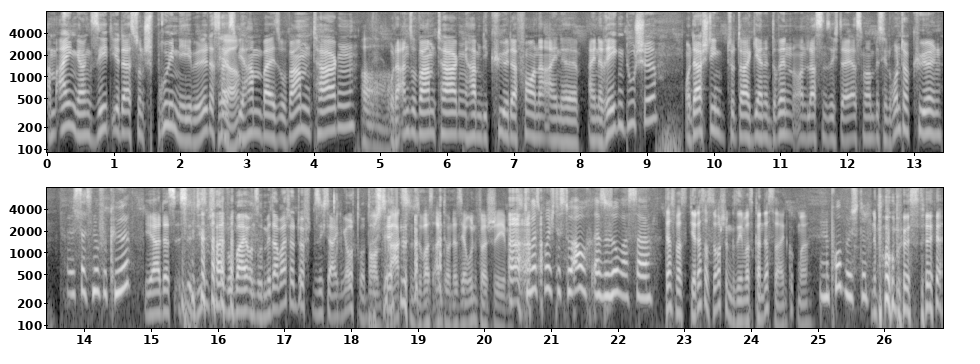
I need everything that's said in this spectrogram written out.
am Eingang seht ihr, da ist so ein Sprühnebel. Das heißt, Ja. wir haben bei so warmen Tagen oder an so warmen Tagen haben die Kühe da vorne eine, eine Regendusche. Und da stehen die total gerne drin und lassen sich da erstmal ein bisschen runterkühlen. Ist das nur für Kühe? Ja, das ist in diesem Fall, wobei unsere Mitarbeiter dürften sich da eigentlich auch drunter Warum stellen. fragst du sowas, Anton? Das ist ja unverschämt. Du, was bräuchtest du auch? Also sowas da. Das, was, ja, das hast du auch schon gesehen. Was kann das sein? Guck mal. Eine Po-Büste. Eine Po-Bürste. das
